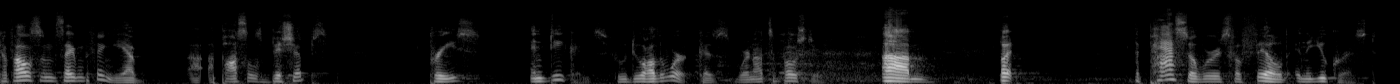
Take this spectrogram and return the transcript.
Catholicism, same thing. You have uh, apostles, bishops, priests, and deacons who do all the work because we're not supposed to. Um, but the Passover is fulfilled in the Eucharist.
